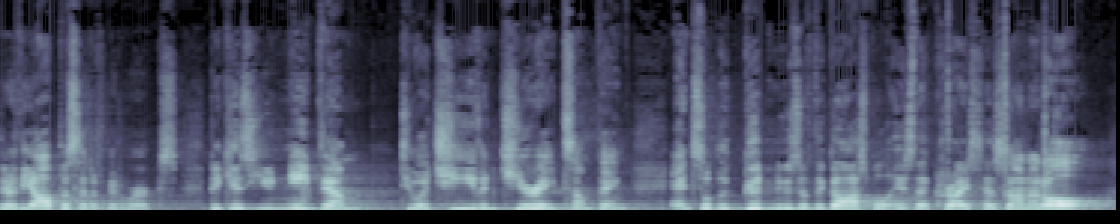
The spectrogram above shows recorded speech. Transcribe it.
They're the opposite of good works because you need them to achieve and curate something. And so the good news of the gospel is that Christ has done it all.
